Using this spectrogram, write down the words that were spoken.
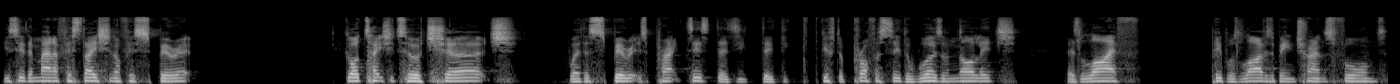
you see the manifestation of His Spirit. God takes you to a church where the Spirit is practiced. There's the, gift of prophecy, the words of knowledge. There's life. People's lives are being transformed.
